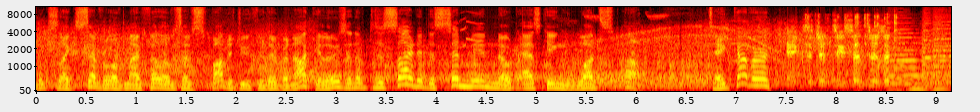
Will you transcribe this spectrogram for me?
Looks like several of my fellows have spotted you through their binoculars and have decided to send me a note asking what's up. Take cover! Exigency sensors in.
